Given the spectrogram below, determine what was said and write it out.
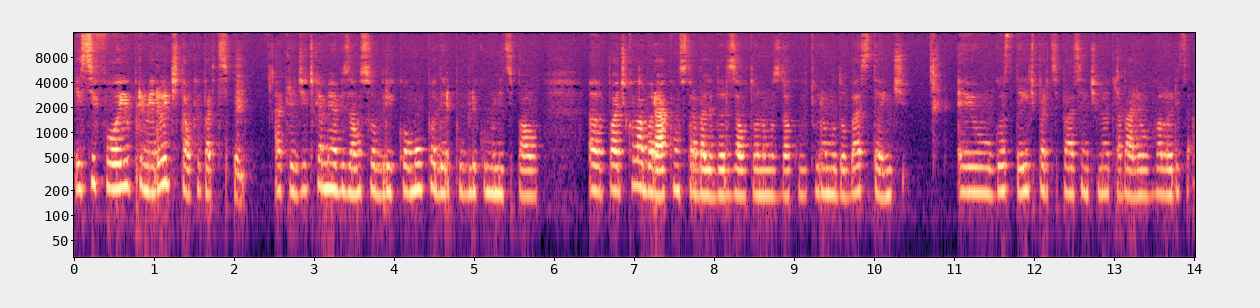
Esse foi o primeiro edital que eu participei. Acredito que a minha visão sobre como o poder público municipal uh, pode colaborar com os trabalhadores autônomos da cultura mudou bastante. Eu gostei de participar, senti meu trabalho valorizado.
